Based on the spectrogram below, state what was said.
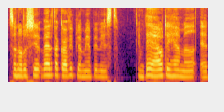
Så når du siger, hvad er det, der gør, at vi bliver mere bevidst? Jamen det er jo det her med at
